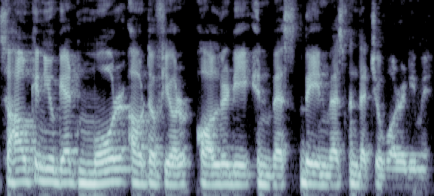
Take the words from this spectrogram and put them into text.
So how can you get more out of your already invest the investment that you've already made?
